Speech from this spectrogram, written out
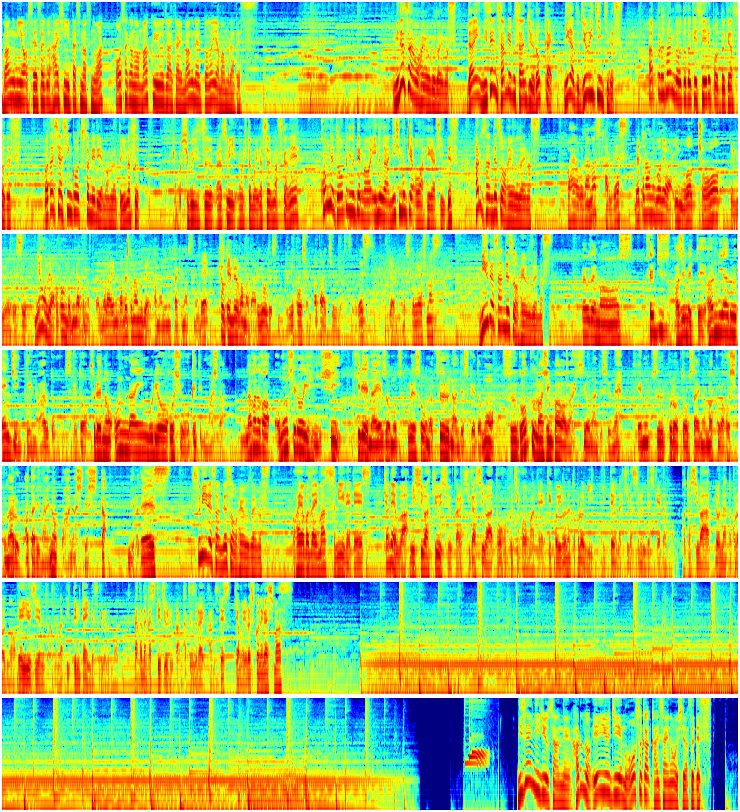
番組を制作配信いたしますのは大阪の Mac ユーザー会マグネットの山村です。皆さんおはようございます。第2336回2月11日です。アップルファンがお届けしているポッドキャストです。私は進行を務める山村と言います。今日祝日お休みの人もいらっしゃいますかね。今月オープニングテーマは犬が西向けオア東です。春さんです。おはようございます。おはようございます。春です。ベトナム語では犬をチョウというようです。日本ではほとんど見なくなった野良犬がベトナムではたまに見かけますので、狂犬病がまだあるようですので、旅行者の方は注意が必要です。今日もよろしくお願いします。三浦さんです。おはようございます。おはようございます。先日初めてアンリアルエンジンっていうのがあると思うんですけど、それのオンライン無料講習を受けてみました。なかなか面白いし、綺麗な映像も作れそうなツールなんですけども、すごくマシンパワーが必要なんですよね。M2 Pro 搭載の Mac が欲しくなる当たり前のお話でした。三浦です。すみれさんです。おはようございます。おはようございます。すみれです。去年は西は九州から東は東北地方まで結構いろんなところに行ったような気がするんですけれども、今年はいろんなところの augm とかも行ってみたいんですけれども、なかなかスケジュールが立てづらい感じです。今日もよろしくお願いします。2023年春の augm 大阪開催のお知らせです。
